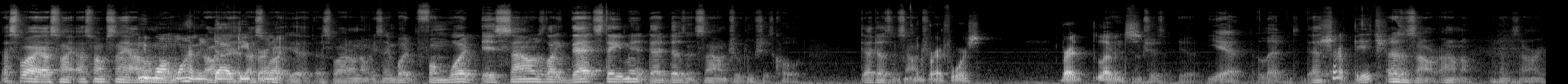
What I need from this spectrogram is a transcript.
That's why that's why, that's what I'm saying. I don't want- want him to Oh, dive deeper That's why, it. yeah, that's why I don't know what he's saying. But from what it sounds like, that statement that doesn't sound true. Them shit's cold. That doesn't sound The true. Bread Force. Brett Levens. Shit- yeah, yeah, eleven. That, Shut up, bitch. That doesn't sound. I don't know. It doesn't sound right.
